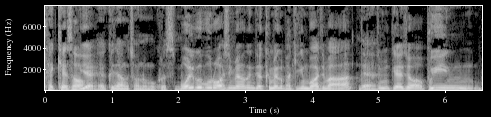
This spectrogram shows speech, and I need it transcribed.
택해서 예. 예, 그냥 저는 뭐 그렇습니다. 월급으로 하시면 이제 금액을 밝히긴 뭐하지만 네. 좀 이렇게 저 부인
